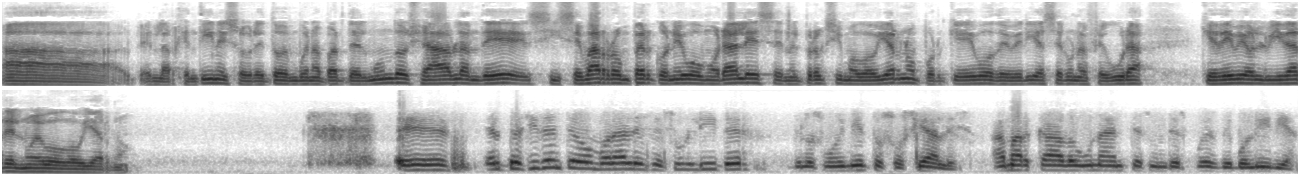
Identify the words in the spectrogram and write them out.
en la Argentina y sobre todo en buena parte del mundo, ya hablan de si se va a romper con Evo Morales en el próximo gobierno, porque Evo debería ser una figura que debe olvidar el nuevo gobierno. Eh, el presidente Evo Morales es un líder de los movimientos sociales. Ha marcado un antes y un después de Bolivia,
